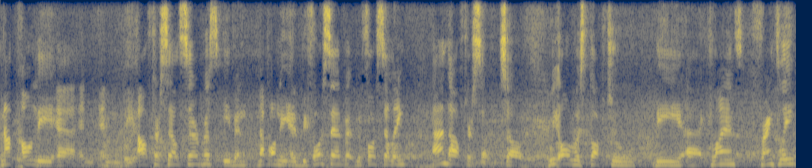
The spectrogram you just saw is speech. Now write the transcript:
not only uh, in, in, the after sale service, even not only before service, before selling and after selling. So we always talk to the uh, clients frankly.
